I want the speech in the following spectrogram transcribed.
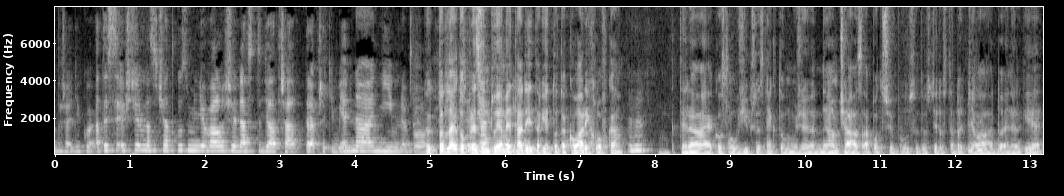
Dobře, děkuji. A ty jsi ještě jenom na začátku zmiňoval, že dá se to dělat třeba teda před tím jednáním, nebo... Tohle, jak to prezentujeme nějaký... tady, tak je to taková rychlovka, uh-huh. která jako slouží přesně k tomu, že nemám čas a potřebuji se prostě dostat do těla, uh-huh. do energie.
